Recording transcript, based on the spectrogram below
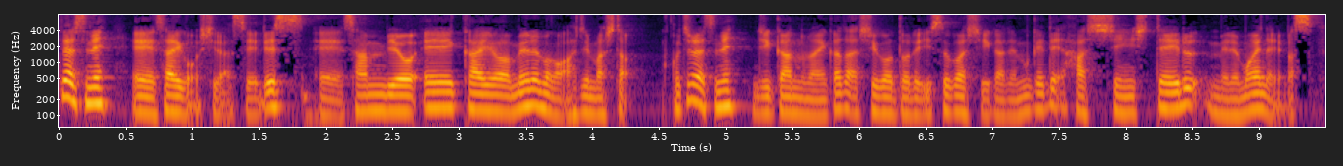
ではですね、えー、最後お知らせです。えー、3秒英会話メルマガを始めました。こちらですね、時間のない方、仕事で忙しい方に向けて発信しているメルマガになります。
